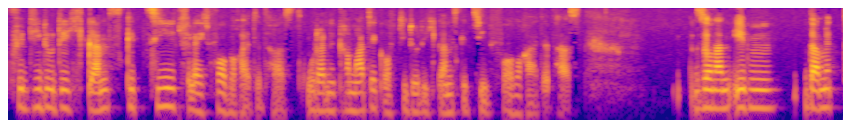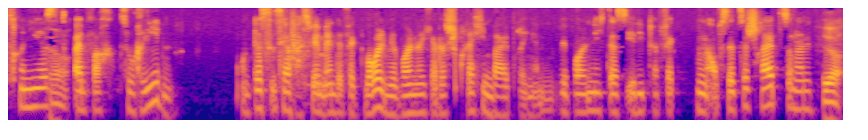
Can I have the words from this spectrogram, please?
für die du dich ganz gezielt vielleicht vorbereitet hast oder eine Grammatik, auf die du dich ganz gezielt vorbereitet hast, sondern eben damit trainierst, Ja. einfach zu reden. Und das ist ja, was wir im Endeffekt wollen. Wir wollen euch ja das Sprechen beibringen. Wir wollen nicht, dass ihr die perfekten Aufsätze schreibt, sondern Ja,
